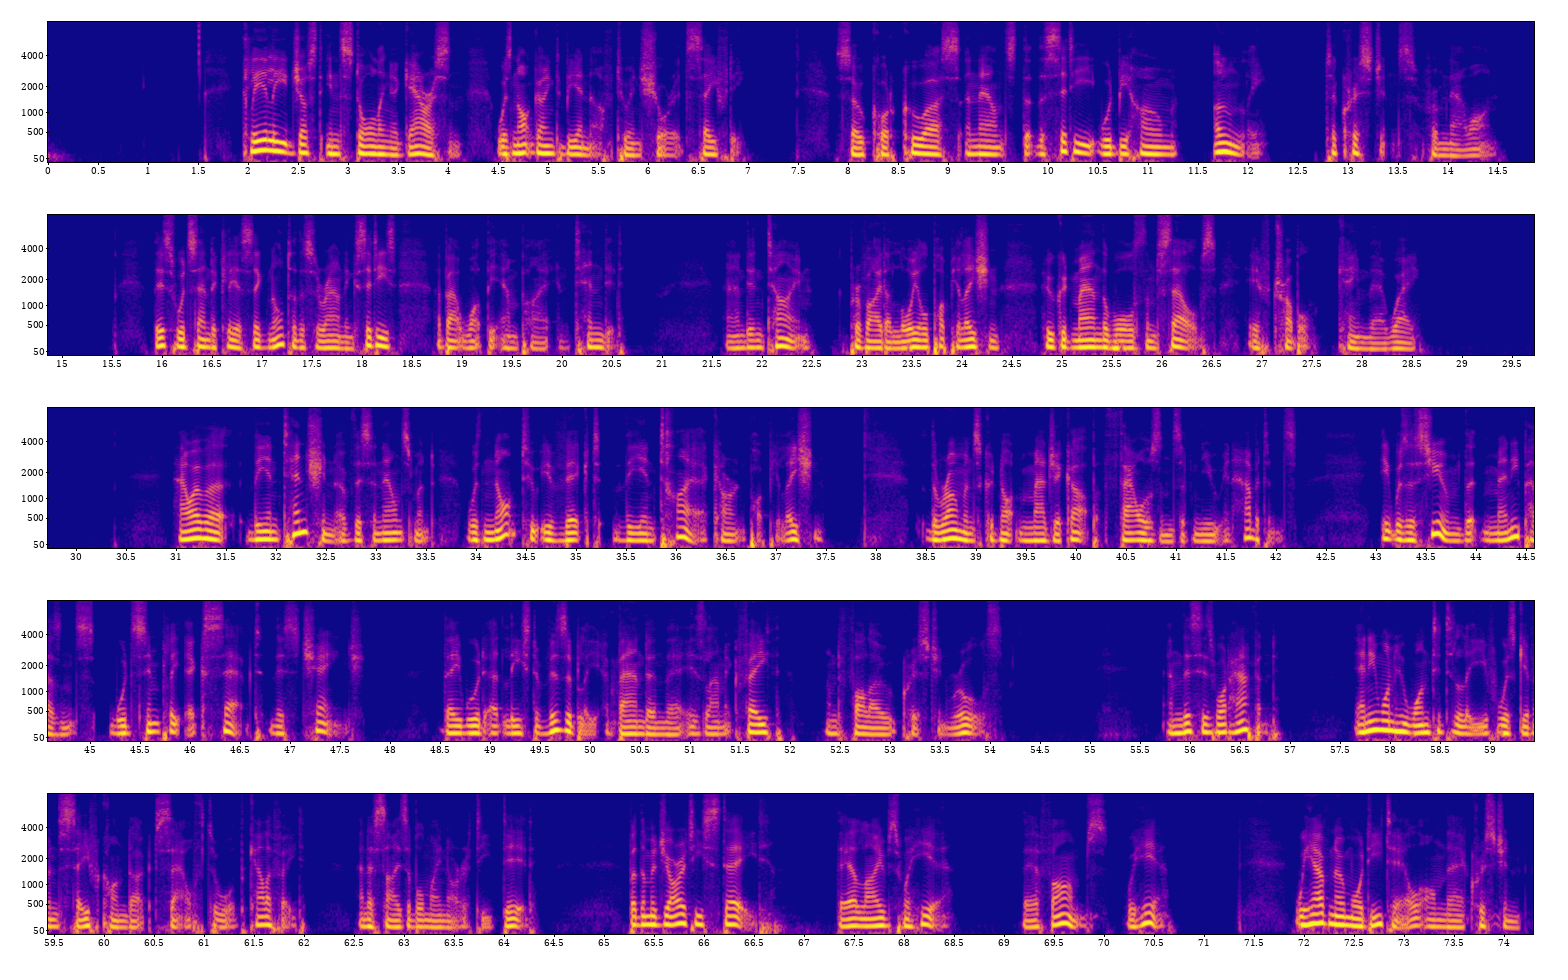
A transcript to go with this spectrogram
Clearly, just installing a garrison was not going to be enough to ensure its safety. So Kourkouas announced that the city would be home only to Christians from now on. This would send a clear signal to the surrounding cities about what the empire intended, and in time provide a loyal population who could man the walls themselves if trouble came their way. However, the intention of this announcement was not to evict the entire current population. The Romans could not magic up thousands of new inhabitants. It was assumed that many peasants would simply accept this change. They would at least visibly abandon their Islamic faith and follow Christian rules. And this is what happened. Anyone who wanted to leave was given safe conduct south toward the caliphate, and a sizable minority did. But the majority stayed. Their lives were here. Their farms were here. We have no more detail on their Christian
